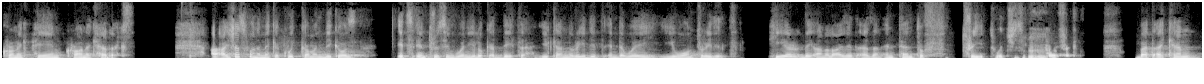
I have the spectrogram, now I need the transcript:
chronic pain, chronic headaches. I just want to make a quick comment because it's interesting when you look at data. You can read it in the way you want to read it. Here, they analyze it as an intent of treat, which is mm-hmm. perfect. But I can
